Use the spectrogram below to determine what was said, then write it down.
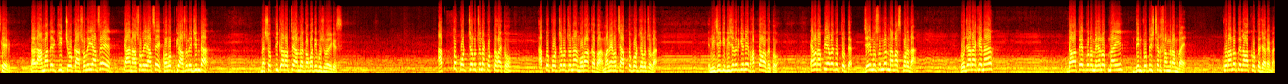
স্কেল তাহলে আমাদের কি চোখ আসলেই আছে, কান আসলেই আছে, কলব কি আসলেই চিন্তা না সত্যিকার অর্থে আমরা গবাদি পশু হয়ে গেছি। আত্মপর্যালোচনা করতে হয় তো। আত্মপর্যালোচনা, মোরাকাবা মানে হচ্ছে আত্মপর্যালোচনা। নিজেকে, নিজেদেরকে নিয়ে ভাবতে হবে তো। এখন আপনি আমাকে উত্তর দেন যে মুসলমান নামাজ পড়ে না, রোজা রাখে না, দাওয়াতের কোনো মেহনত নাই, দিন প্রতিষ্ঠার সংগ্রাম দেয়। কোরআনও তেলাওয়াত করতে জানে না।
